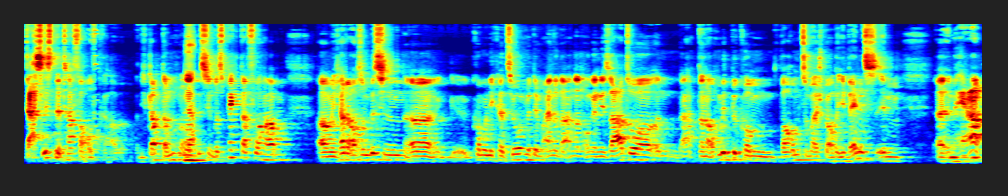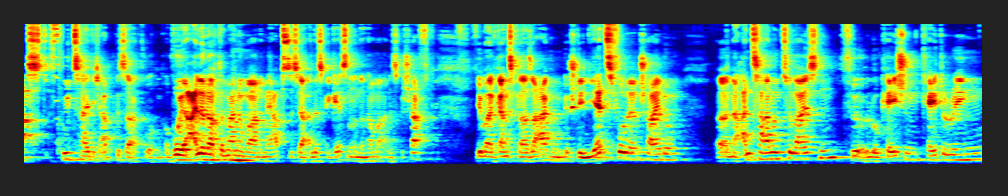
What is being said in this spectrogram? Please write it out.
Das ist eine taffe Aufgabe. Und ich glaube, da muss man ja. ein bisschen Respekt davor haben. Ähm, ich hatte auch so ein bisschen äh, Kommunikation mit dem einen oder anderen Organisator und habe dann auch mitbekommen, warum zum Beispiel auch Events im, äh, im Herbst frühzeitig abgesagt wurden. Obwohl ja alle nach der Meinung waren, im Herbst ist ja alles gegessen und dann haben wir alles geschafft. Die aber halt ganz klar sagen, wir stehen jetzt vor der Entscheidung, äh, eine Anzahlung zu leisten für Location, Catering,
